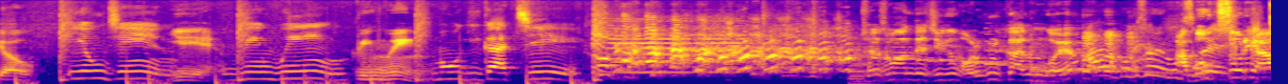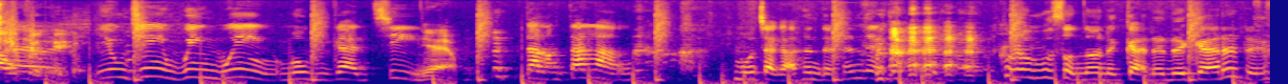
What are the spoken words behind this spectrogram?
요. 요, 이용진. 예. 윙윙. 윙윙. 모기 같지. 죄송한데 지금 얼굴 까는 거예요? 아, 목소리 목소리. 아 목소리 아 오케이 네. 오케이. 이용진 윙윙 모기 같지. 예. 딸랑딸랑. 모자가 흔들흔들. 무슨 너는 까르르 까르르.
